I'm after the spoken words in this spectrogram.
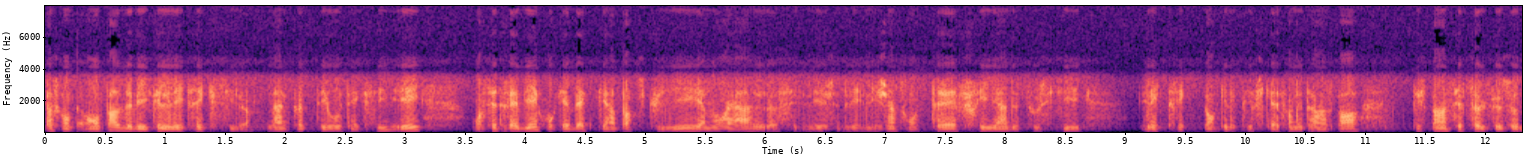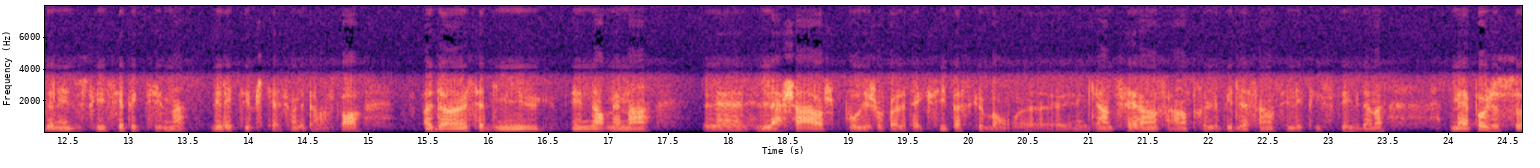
parce qu'on parle de véhicules électriques ici, là, dans le cas de Théo Taxi, et on sait très bien qu'au Québec, puis en particulier à Montréal, les, gens sont très friands de tout ce qui est électrique, donc électrification des transports. Puis je pense que c'est ça le futur de l'industrie, c'est effectivement l'électrification des transports. D'un, ça diminue énormément la, charge pour les chauffeurs de taxi parce que, bon, euh, une grande différence entre le prix de l'essence et l'électricité, évidemment. Mais pas juste ça.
